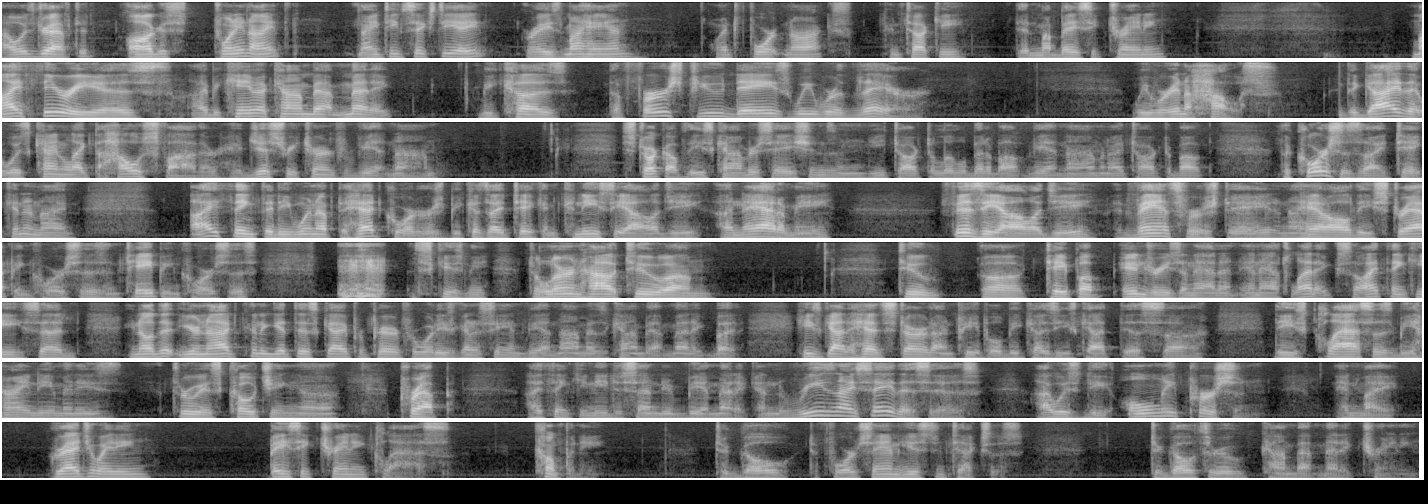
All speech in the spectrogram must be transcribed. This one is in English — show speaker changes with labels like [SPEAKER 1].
[SPEAKER 1] I was drafted August 29th, 1968. Raised my hand, went to Fort Knox, Kentucky, did my basic training. My theory is I became a combat medic because the first few days we were there, we were in a house. The guy that was kind of like the house father had just returned from Vietnam, struck up these conversations, and he talked a little bit about Vietnam, and I talked about the courses I'd taken, and I, I think that he went up to headquarters because I'd taken kinesiology, anatomy, physiology, advanced first aid, and I had all these strapping courses and taping courses, excuse me, to learn how to um, to uh, tape up injuries in that in athletics. So I think he said, you know, that you're not going to get this guy prepared for what he's going to see in Vietnam as a combat medic, but he's got a head start on people because he's got this uh, these classes behind him, and he's through his coaching uh, prep. I think you need to send him to be a medic. And the reason I say this is, I was the only person in my graduating basic training class company to go to Fort Sam Houston, Texas to go through combat medic training.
